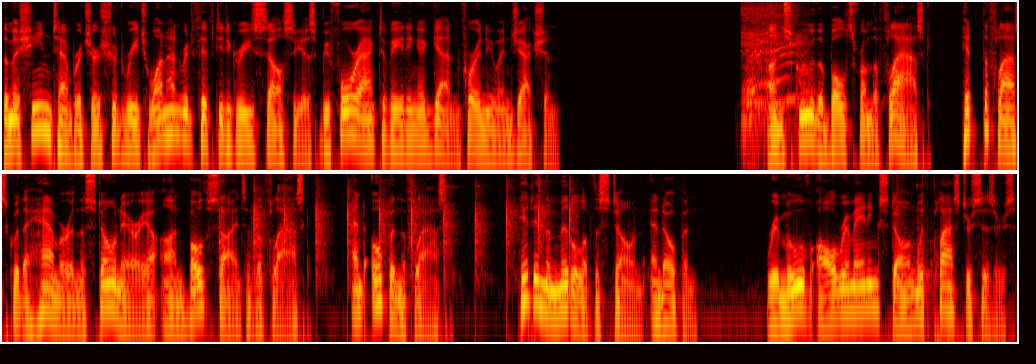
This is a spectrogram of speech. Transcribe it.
The machine temperature should reach 150 degrees Celsius before activating again for a new injection. Unscrew the bolts from the flask, hit the flask with a hammer in the stone area on both sides of the flask, and open the flask. Hit in the middle of the stone and open. Remove all remaining stone with plaster scissors.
